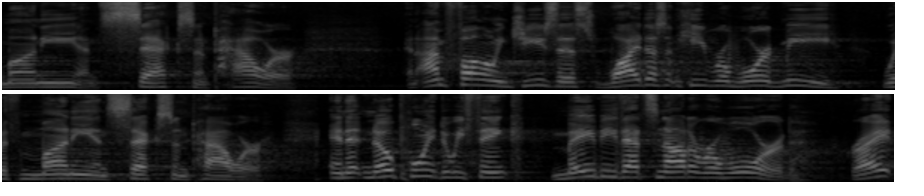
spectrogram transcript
money and sex and power. And I'm following Jesus. Why doesn't he reward me with money and sex and power? And at no point do we think maybe that's not a reward, right?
